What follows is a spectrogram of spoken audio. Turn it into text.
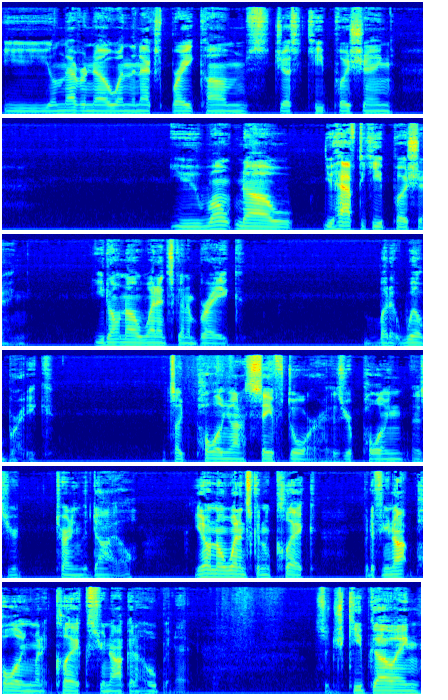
You'll never know when the next break comes. Just keep pushing. You won't know. You have to keep pushing. You don't know when it's going to break, but it will break. It's like pulling on a safe door as you're pulling, as you're turning the dial. You don't know when it's going to click, but if you're not pulling when it clicks, you're not going to open it. So just keep going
